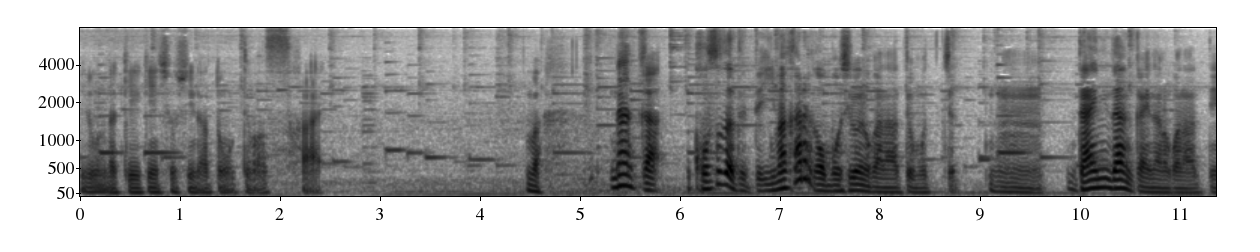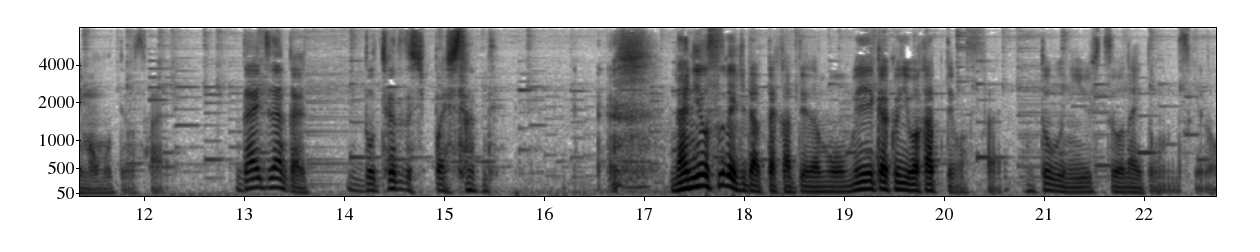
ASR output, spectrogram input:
いろんな経験してほしいなと思ってます。はい。まあなんか子育てって今からが面白いのかなって思っちゃう、うん、第2段階なのかなって今思ってます。はい。第一段階どっちかというと失敗したんで。何をすべきだったかっていうのはもう明確に分かってます、はい、特に言う必要はないと思うんですけど。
